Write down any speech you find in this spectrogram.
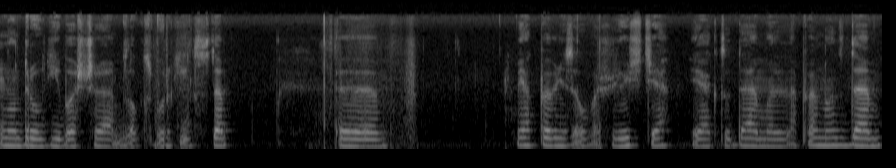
no drugi, bo jeszcze Bloxburg XD. Jak pewnie zauważyliście, jak dodałem, ale na pewno dodałem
